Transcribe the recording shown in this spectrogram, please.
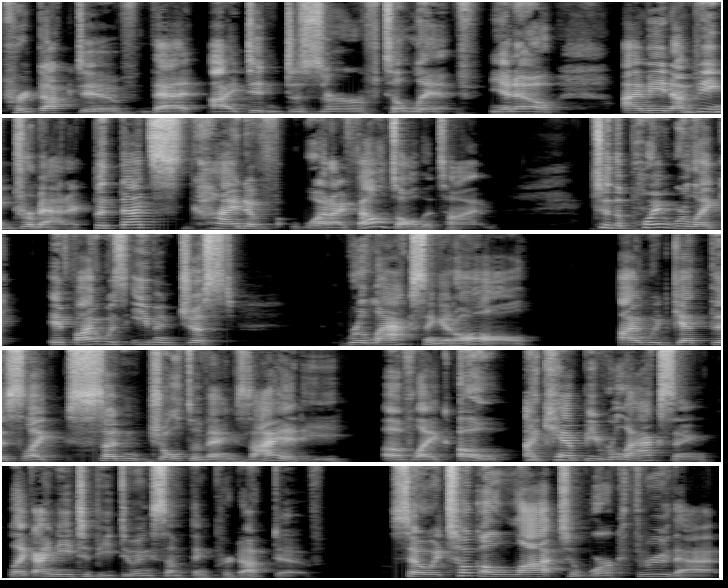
productive that I didn't deserve to live, you know? I mean, I'm being dramatic, but that's kind of what I felt all the time. To the point where like if I was even just relaxing at all, I would get this like sudden jolt of anxiety of like, oh, I can't be relaxing. Like I need to be doing something productive. So it took a lot to work through that.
